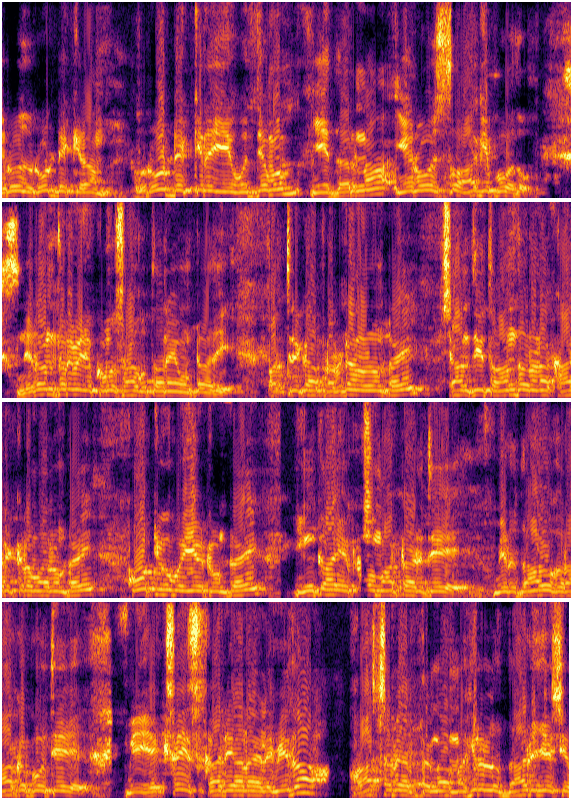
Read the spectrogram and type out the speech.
ఈరోజు రోడ్డెక్కినాం. రోడ్డెక్కిన ఈ ఉద్యమం ఈ ధర్నా ఈ రోజుతో ఆగిపోదు. నిరంతరం ఇది కొనసాగుతూనే ఉంటుంది. పత్రికా ప్రకటనలు ఉంటాయి శాంతియుత ఆందోళన కార్యక్రమాలు ఉంటాయి కోర్టుకు పోయేటు ఉంటాయి. ఇంకా ఎక్కువ మాట్లాడితే మీరు దావకు రాకపోతే మీ ఎక్సైజ్ కార్యాలయాల మీద రాష్ట్ర వ్యాప్తంగా మహిళలు దాడి చేసే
